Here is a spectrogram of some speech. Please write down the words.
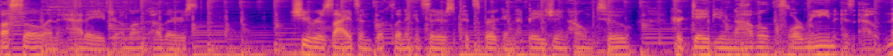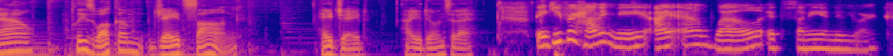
Bustle, and Ad Age, among others. She resides in Brooklyn and considers Pittsburgh and Beijing home too. Her debut novel, Chlorine, is out now. Please welcome Jade Song. Hey Jade, how you doing today? Thank you for having me. I am well. It's sunny in New York,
